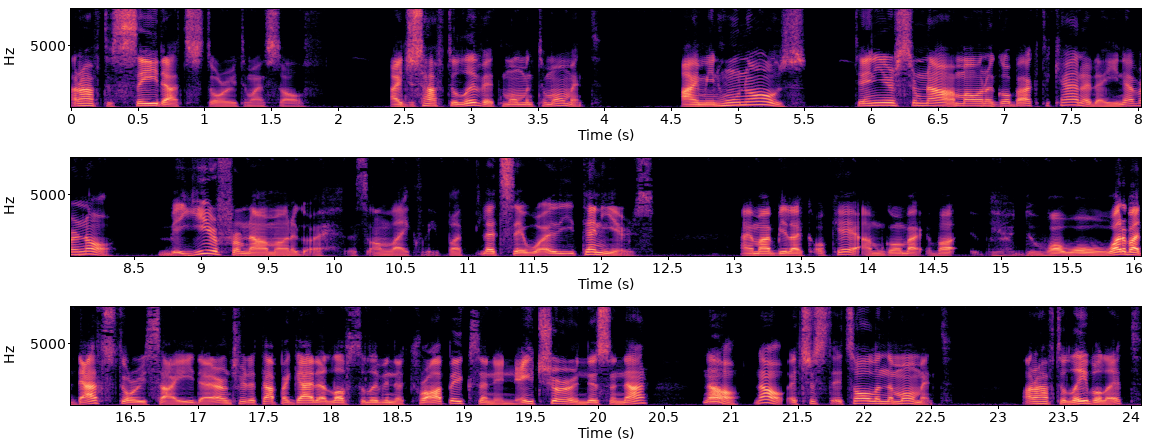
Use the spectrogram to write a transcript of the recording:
I don't have to say that story to myself. I just have to live it moment to moment. I mean, who knows? 10 years from now, I might want to go back to Canada. You never know. A year from now, I'm going to go. It's unlikely. But let's say 10 years. I might be like, okay, I'm going back. But what, what about that story, Saeed? Aren't you the type of guy that loves to live in the tropics and in nature and this and that? No, no. It's just, it's all in the moment. I don't have to label it.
